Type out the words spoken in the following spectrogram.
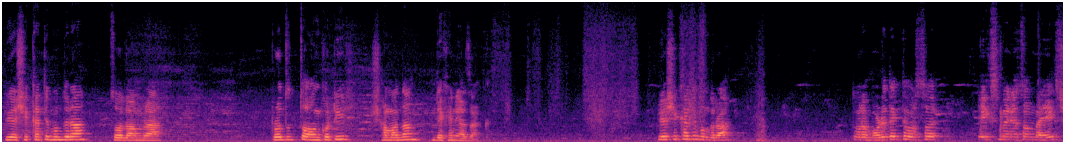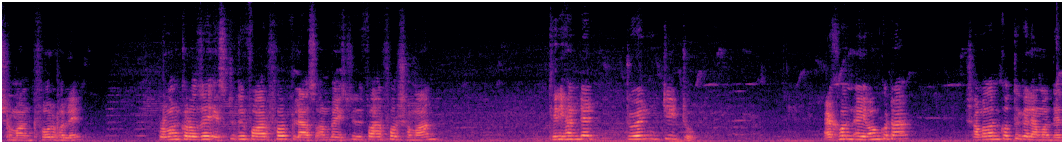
প্রিয় শিক্ষার্থী বন্ধুরা, চলো আমরা প্রদত্ত অঙ্কটির সমাধান দেখে নেওয়া যাক। প্রিয় শিক্ষার্থী বন্ধুরা, তোমরা বোর্ডে দেখতে পাচ্ছ x minus one by x সমান ফোর হলে প্রমাণ করো যে x to the power four plus one by x to the power four সমান থ্রি হান্ড্রেড টোয়েন্টি টু এখন এই অঙ্কটা সমাধান করতে গেলে আমাদের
